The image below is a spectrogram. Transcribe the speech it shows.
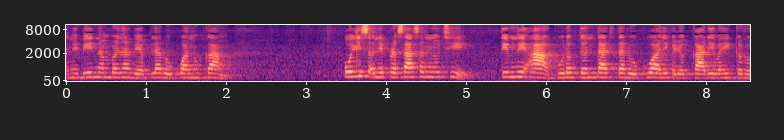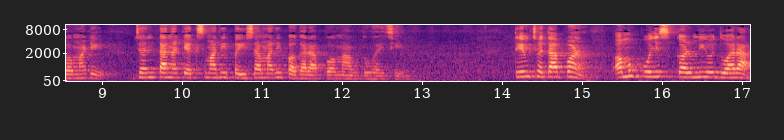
અને બે નંબરના વેપલા રોકવાનું કામ પોલીસ અને પ્રશાસનનું છે તેમને આ ગોરખધંધા થતાં રોકવા અને કાર્યવાહી કરવા માટે જનતાના ટેક્સમાંથી પૈસામાંથી પગાર આપવામાં આવતો હોય છે. તેમ છતાં પણ અમુક પોલીસ કર્મીઓ દ્વારા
